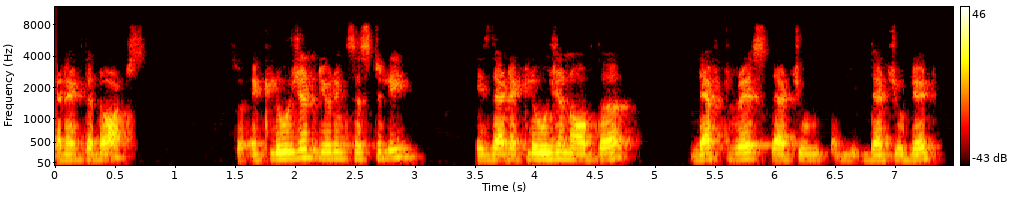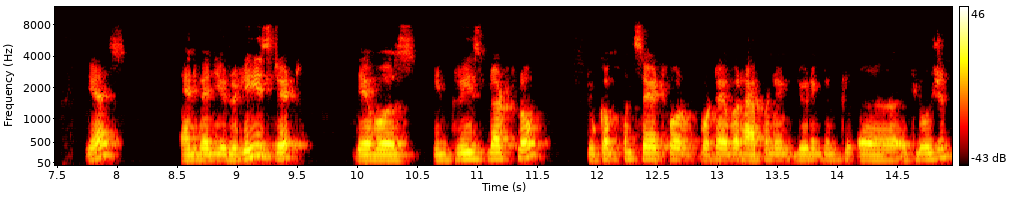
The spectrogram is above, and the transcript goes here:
Connect the dots. So occlusion during systole is that occlusion of the left wrist that you that you did, yes. And when you released it, there was increased blood flow to compensate for whatever happened during uh, occlusion.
